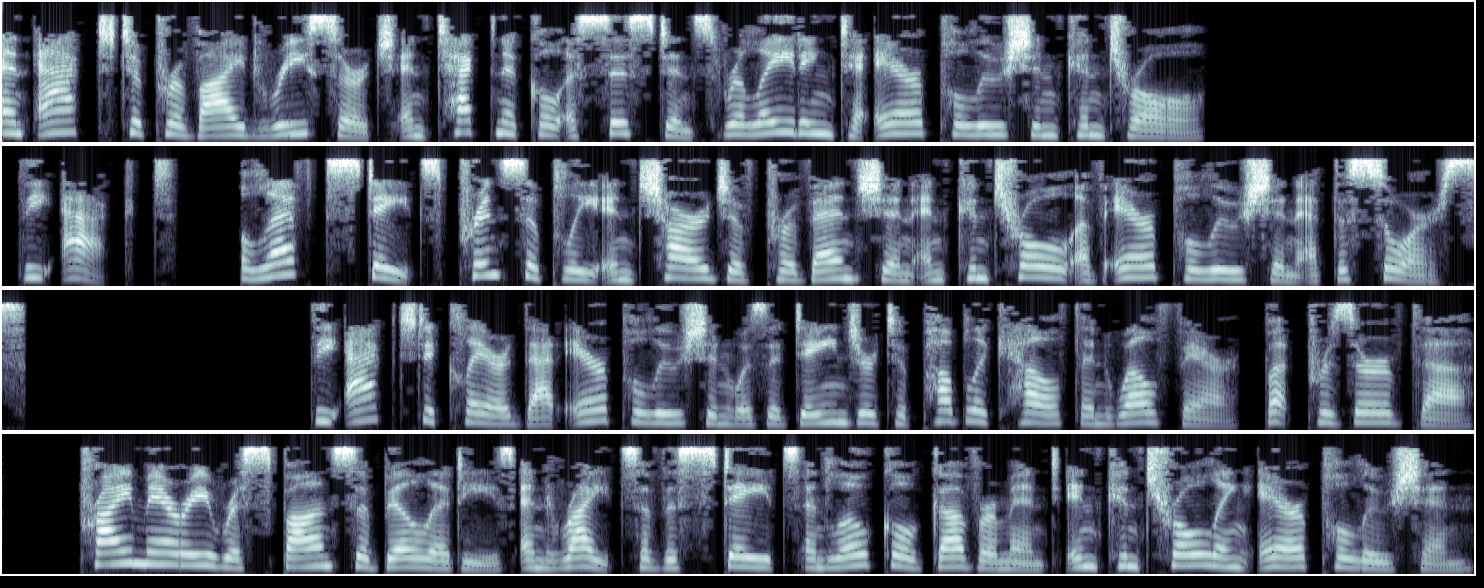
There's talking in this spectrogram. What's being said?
an act to provide research and technical assistance relating to air pollution control. The act left states principally in charge of prevention and control of air pollution at the source. The Act declared that air pollution was a danger to public health and welfare, but preserved the primary responsibilities and rights of the states and local government in controlling air pollution.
